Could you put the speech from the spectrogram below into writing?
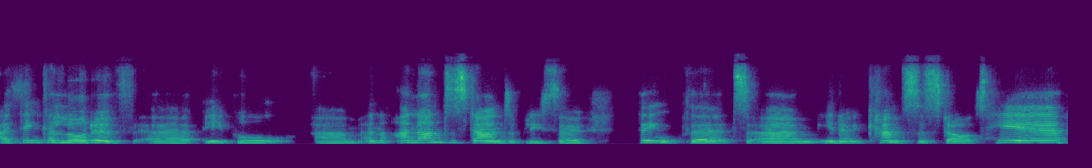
I think a lot of uh, people, um, and, and understandably so, think that um, you know cancer starts here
